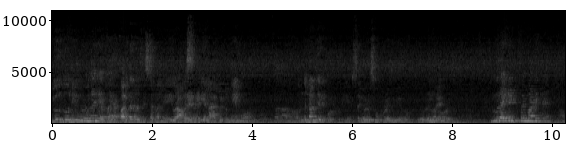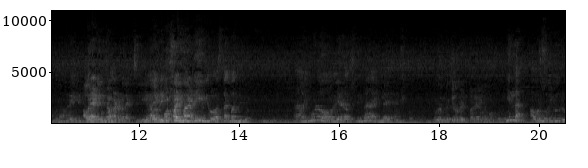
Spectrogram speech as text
ಇವ್ರದ್ದು ನೀವು ಇವ್ರ. ಫರ್ದರ್ ಸಿಸ್ಟಮ್ ಅಲ್ಲಿ ಇವ್ರ ಆಪರೇಟರ್ ರೆಡಿ ಎಲ್ಲ ಆಗ್ಬಿಟ್ಟು ನೇಮು ಒಂದು ನಮ್ಗೆ ರಿಪೋರ್ಟ್ ಕೊಡಿ. ಇವ್ರು. ಐಡೆಂಟಿಫೈ ಮಾಡಿದ್ರೆ. ಅವರೇ ಐಡೆಂಟಿಫೈ ಮಾಡಿರೋದು ಆಕ್ಚುಲಿ ಐಡೆಂಟಿಫೈ ಮಾಡಿ ಇವ್ರು ಹೊಸ್ದಾಗಿ ಬಂದಿದ್ದು. ಇವಳು ಎರಡು ವರ್ಷದಿಂದ ಇಲ್ಲೇ ಇಲ್ಲ ಅವರು ಇವರು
